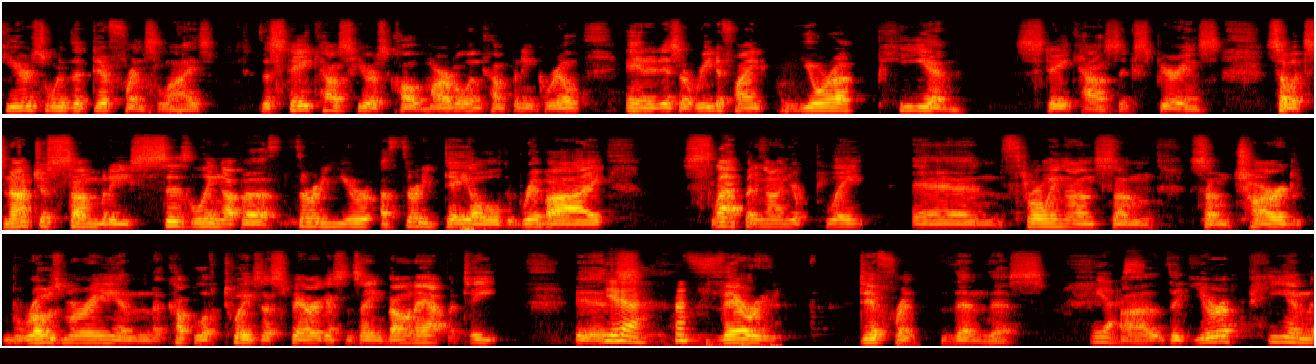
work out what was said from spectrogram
here's where the difference lies the steakhouse here is called Marble and Company Grill, and it is a redefined European steakhouse experience. So it's not just somebody sizzling up a 30 year, a 30 day old ribeye, slapping on your plate and throwing on some some charred rosemary and a couple of twigs of asparagus and saying bon appetit. It's yeah. very different than this. Yes. Uh, the European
